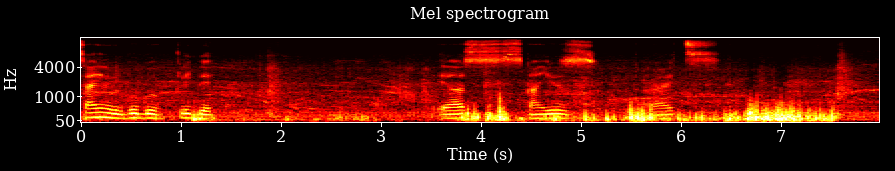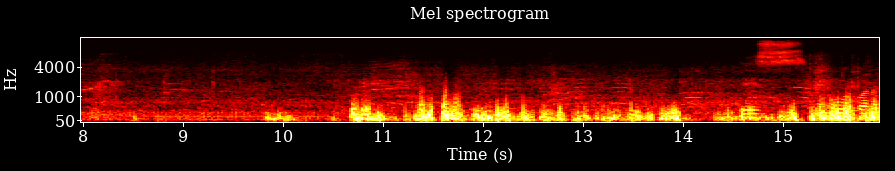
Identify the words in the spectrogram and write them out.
sign in with google. Click there. Yes can use. Right is corner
